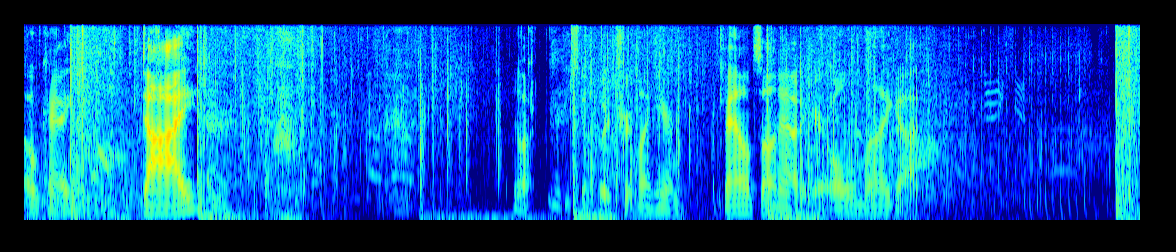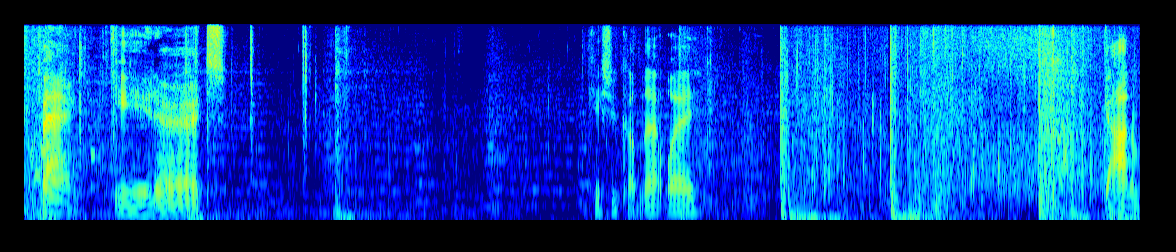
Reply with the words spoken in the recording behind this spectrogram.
Okay. Die. You know what? I'm just gonna put a trip mine here and bounce on out of here. Oh my god. Bang. Eat it. In case you come that way. Got him.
